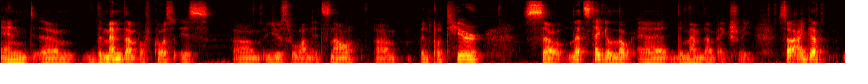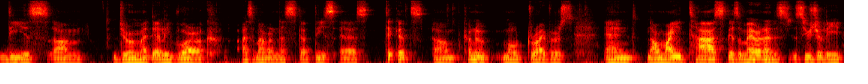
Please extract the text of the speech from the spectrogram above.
and um, the memdump of course is um, useful one. It's now um, been put here. So let's take a look at the memdump actually. So I got these um, during my daily work as a Marinus got these as tickets kernel mode drivers and now my task as a mariner is, is usually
